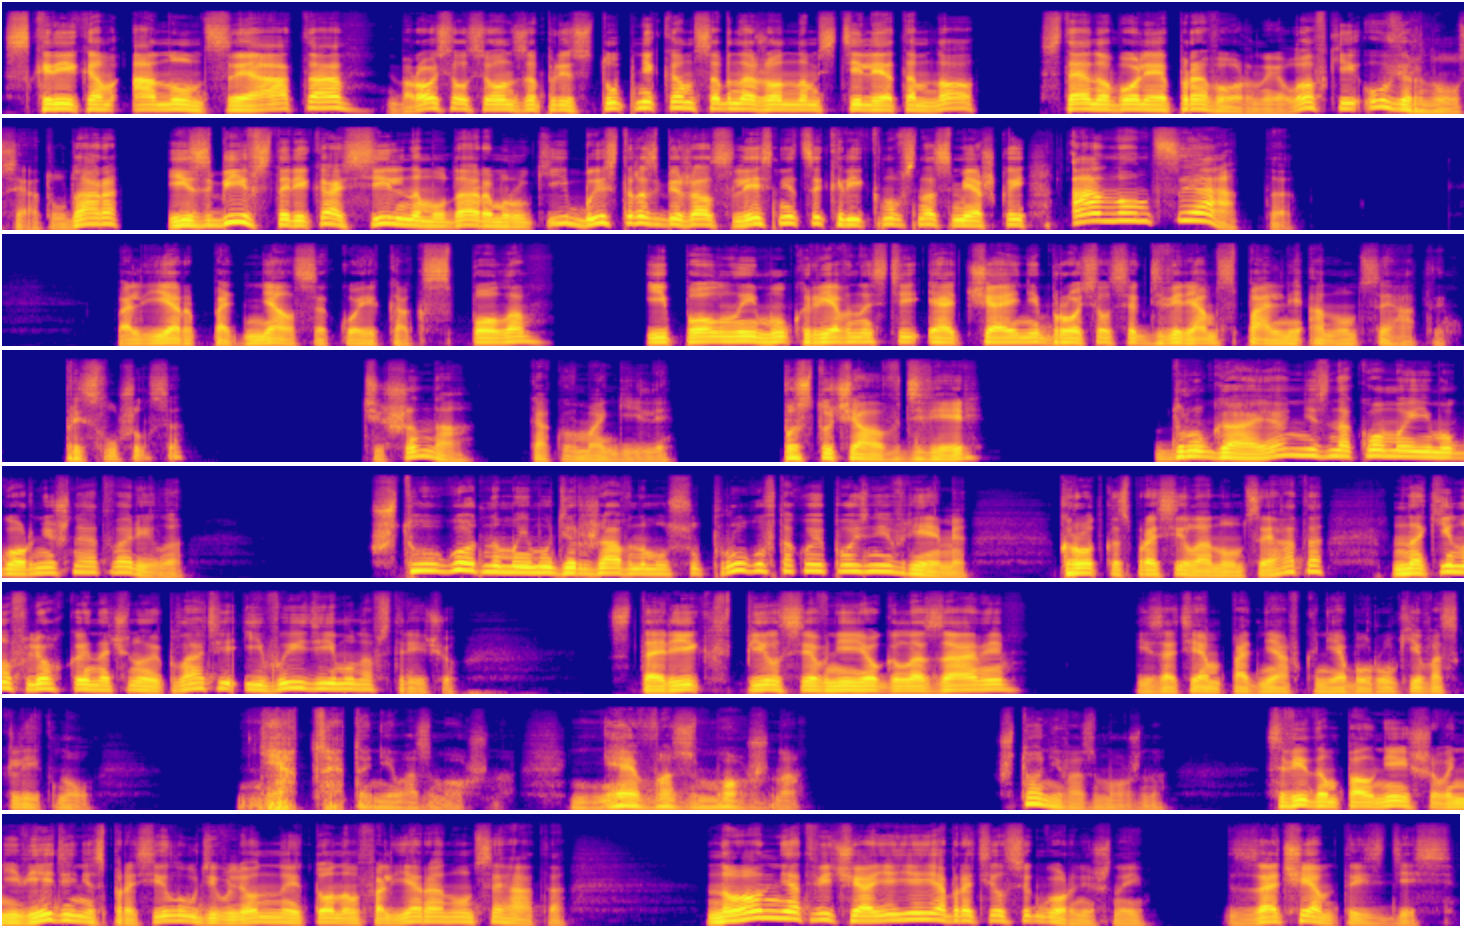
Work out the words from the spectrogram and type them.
С криком «Анунциата!» бросился он за преступником с обнаженным стилетом, но Стено, более проворный и ловкий, увернулся от удара и, сбив старика сильным ударом руки, быстро сбежал с лестницы, крикнув с насмешкой «Анунциата!». Фольер поднялся кое-как с пола, и полный мук ревности и отчаяния бросился к дверям спальни аннунциаты. Прислушался. Тишина, как в могиле. Постучал в дверь. Другая, незнакомая ему горничная, отворила. «Что угодно моему державному супругу в такое позднее время?» — кротко спросила аннунциата, накинув легкое ночное платье и выйдя ему навстречу. Старик впился в нее глазами, и затем, подняв к небу руки, воскликнул. «Нет, это невозможно! Невозможно!» «Что невозможно?» С видом полнейшего неведения спросила удивленная тоном фольера аннунциата. Но он, не отвечая ей, обратился к горничной. «Зачем ты здесь?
